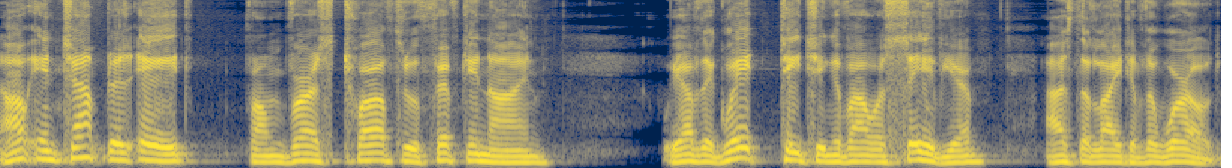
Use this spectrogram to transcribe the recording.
Now, in chapter 8, from verse 12 through 59, we have the great teaching of our Savior as the light of the world.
